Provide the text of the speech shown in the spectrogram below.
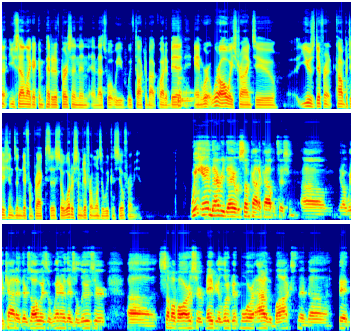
you sound like a competitive person, and, and that's what we've we've talked about quite a bit. And we're we're always trying to use different competitions and different practices. So, what are some different ones that we can steal from you? We end every day with some kind of competition. Um, you know, we kind of there's always a winner, there's a loser. Uh, some of ours are maybe a little bit more out of the box than uh, than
